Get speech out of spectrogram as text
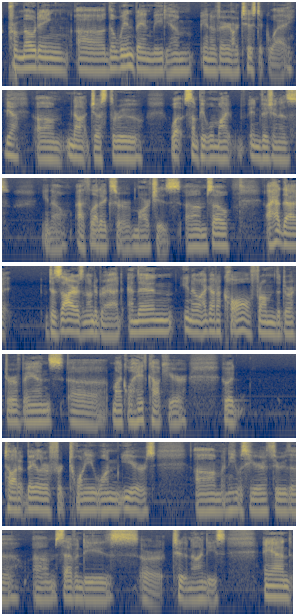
promoting uh, the wind band medium in a very artistic way. Yeah. Um, not just through what some people might envision as, you know, athletics or marches. Um, so I had that desire as an undergrad, and then you know I got a call from the director of bands, uh, Michael Haithcock here, who had taught at Baylor for 21 years, um, and he was here through the um, 70s or to the 90s, and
